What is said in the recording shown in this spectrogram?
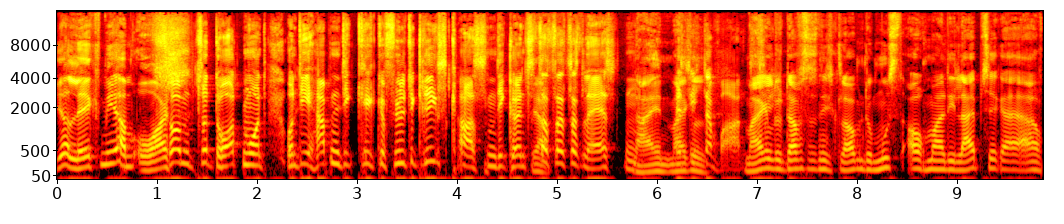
Ja, leg mir am Arsch. Zum, zu Dortmund. Und die haben die ge- gefüllte Kriegskassen. Die können sich Ja. das, das leisten. Nein, Das Michael. Michael, du darfst es nicht glauben. Du musst auch mal die Leipziger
